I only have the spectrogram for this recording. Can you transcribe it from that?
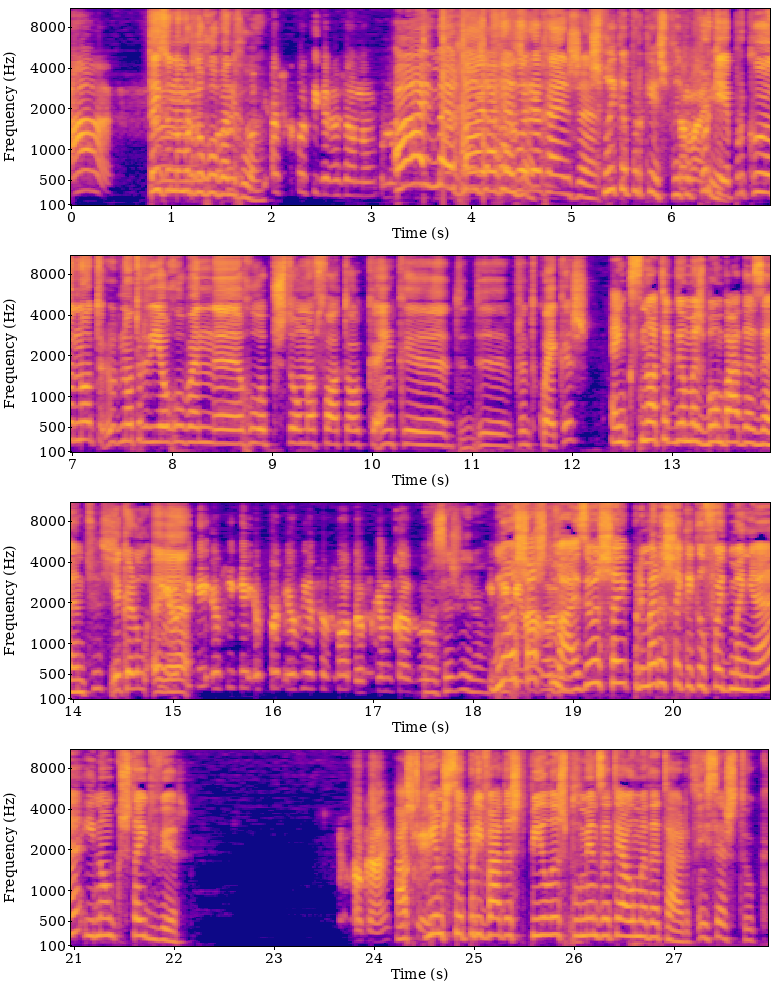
Ah! Tens o número do Ruben Rua. Acho que consigo arranjar um número. Ai, mas Ai, arranja, por favor, arranja. arranja. Explica porquê, explica Tá porquê. Porquê? Porque no outro, no outro dia o Ruben eh, Rua postou uma foto que- em que. de, de pronto, cuecas. Em que se nota que deu umas bombadas antes. E a Carol. Sim, eu, fiquei, eu, fiquei, eu, eu vi essa foto, eu fiquei um bocado. vocês viram? Não achaste mais? Eu achei. Primeiro achei que aquilo foi de manhã e não gostei de ver. Ok. Acho que ok. devíamos ser privadas de pilas pelo menos até à uma da tarde. Isso és tu que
